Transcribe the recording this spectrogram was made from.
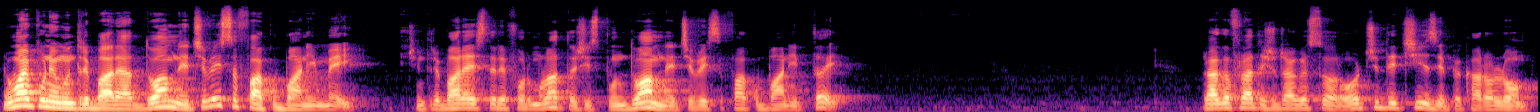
Nu mai punem întrebarea, Doamne, ce vrei să fac cu banii mei? Și întrebarea este reformulată și spun, Doamne, ce vrei să fac cu banii tăi? Dragă frate și dragă soră, orice decizie pe care o luăm,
